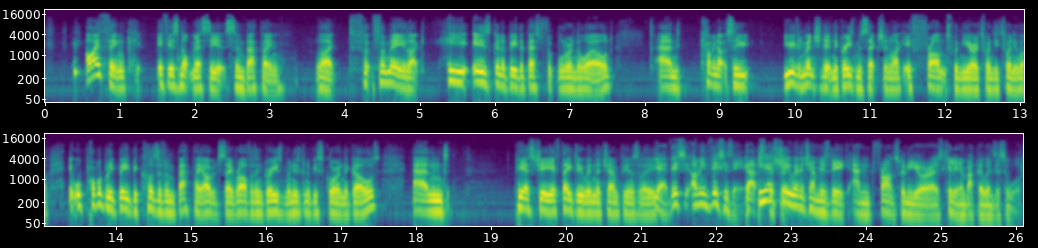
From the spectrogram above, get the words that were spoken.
I think if it's not Messi, it's Mbappe. Like for, for me, like he is going to be the best footballer in the world, and coming up. So you, you even mentioned it in the Griezmann section. Like if France win the Euro 2020, well, it will probably be because of Mbappe, I would say, rather than Griezmann, who's going to be scoring the goals, and. PSG, if they do win the Champions League, Yeah, this. I mean, this is it. That's the PSG thing. win the Champions League and France win the Euros. Kylian Mbappe wins this award.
